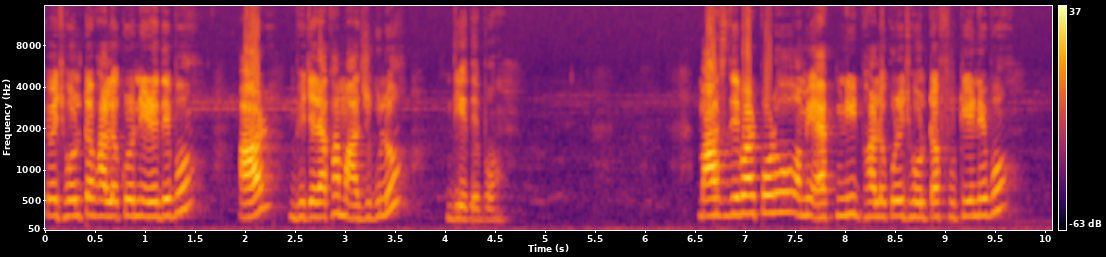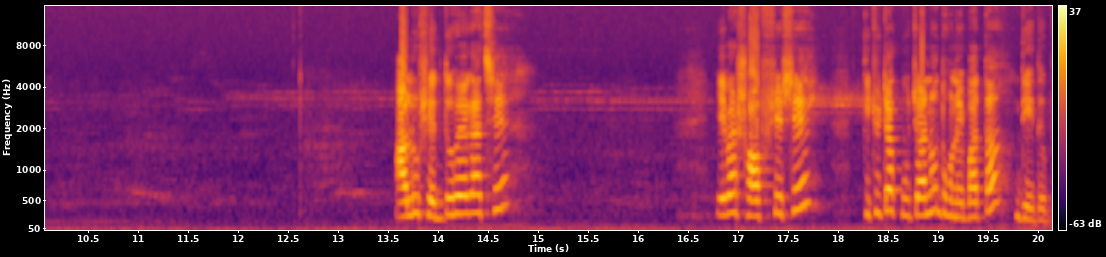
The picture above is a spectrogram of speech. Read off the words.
এবার ঝোলটা ভালো করে নেড়ে দেব আর ভেজে রাখা মাছগুলো দিয়ে দেব। মাছ দেওয়ার পরও আমি এক মিনিট ভালো করে ঝোলটা ফুটিয়ে নেব। আলু সেদ্ধ হয়ে গেছে। এবার সব শেষে কিছুটা কুচানো ধনে পাতা দিয়ে দেব।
